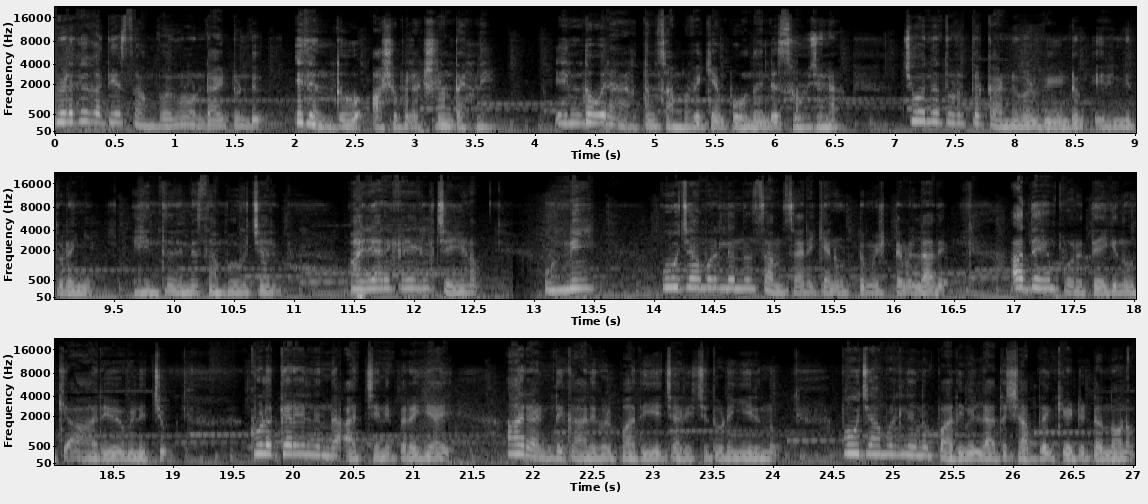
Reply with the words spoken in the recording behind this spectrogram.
വിളക്ക് കത്തിയ സംഭവങ്ങൾ ഉണ്ടായിട്ടുണ്ട്. ഇതെന്തോ അശുഭലക്ഷണം തന്നെ. എന്തോ ഒരു അനർത്ഥം സംഭവിക്കാൻ പോകുന്നതിന്റെ സൂചന. ചുവന്ന തുടുത്ത കണ്ണുകൾ വീണ്ടും എരിഞ്ഞു തുടങ്ങി. എന്ത് തന്നെ സംഭവിച്ചാലും പരിഹാരക്രിയകൾ ചെയ്യണം. ഉണ്ണി പൂജാമുറിയിൽ നിന്നും സംസാരിക്കാൻ ഒട്ടും ഇഷ്ടമില്ലാതെ അദ്ദേഹം പുറത്തേക്ക് നോക്കി ആരെയോ വിളിച്ചു. കുളക്കരയിൽ നിന്ന് അച്ഛന് പിറകെയായി. ആ രണ്ട് കാലുകൾ പതിയെ ചലിച്ചു തുടങ്ങിയിരുന്നു. പൂജാമുറിയിൽ നിന്നും പതിവില്ലാത്ത ശബ്ദം കേട്ടിട്ടെന്നോണം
